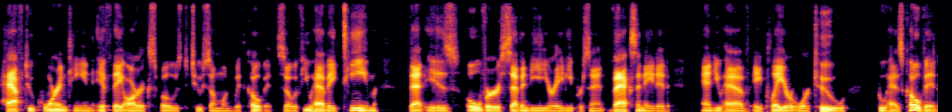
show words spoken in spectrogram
have to quarantine if they are exposed to someone with COVID. So if you have a team that is over 70 or 80% vaccinated and you have a player or two who has COVID.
